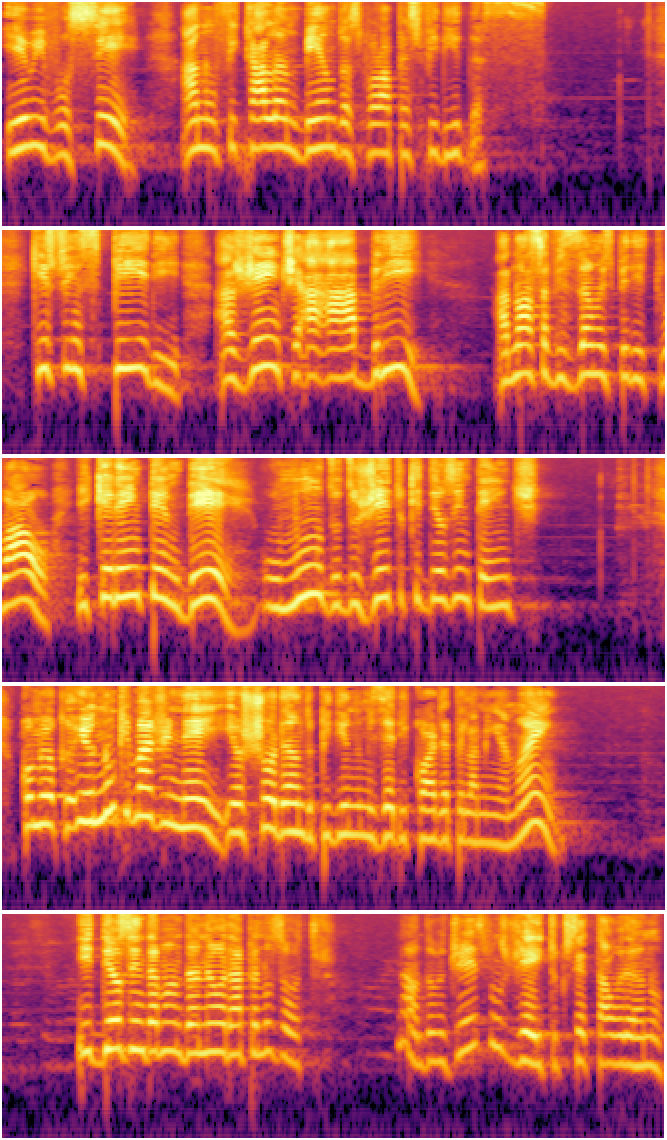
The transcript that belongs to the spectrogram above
eu e você a não ficar lambendo as próprias feridas. Que isso inspire a gente a, a abrir a nossa visão espiritual e querer entender o mundo do jeito que Deus entende. Como eu, eu nunca imaginei eu chorando, pedindo misericórdia pela minha mãe, e Deus ainda mandando eu orar pelos outros. Não, do mesmo jeito que você está orando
